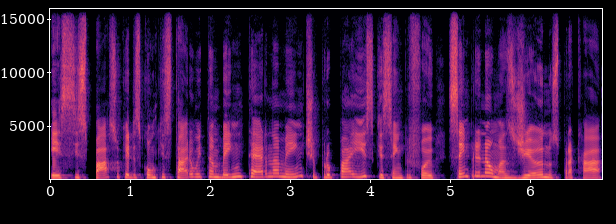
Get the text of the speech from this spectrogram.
esse espaço que eles conquistaram e também internamente para o país, que sempre foi, sempre não, mas de anos para cá,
